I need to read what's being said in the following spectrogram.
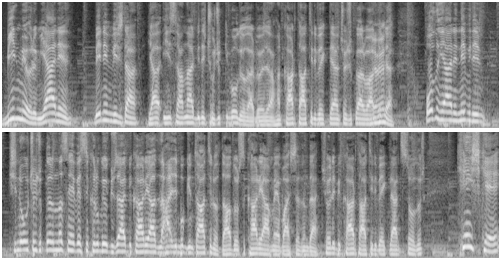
Bilmiyorum yani benim vicdan ya insanlar bir de çocuk gibi oluyorlar böyle. Ha, kar tatili bekleyen çocuklar vardır Evet. ya. Onu yani ne bileyim Şimdi o çocukların nasıl hevesi kırılıyor güzel bir kar yağdığında hadi bugün tatil o daha doğrusu kar yağmaya başladığında şöyle bir kar tatili beklentisi olur. Keşke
